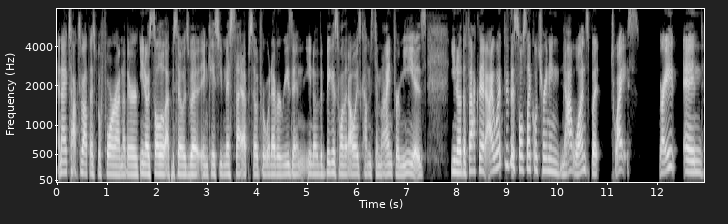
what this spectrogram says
And I talked about this before on other, you know, solo episodes, but in case you missed that episode for whatever reason, you know, the biggest one that always comes to mind for me is, you know, the fact that I went through the soul cycle training not once, but twice, right? And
